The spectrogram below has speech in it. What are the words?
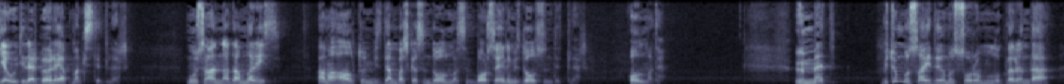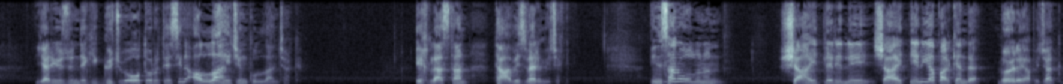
Yahudiler böyle yapmak istediler. Musa'nın adamlarıyız. Ama altın bizden başkasında olmasın, borsa elimizde olsun dediler. Olmadı. Ümmet, bütün bu saydığımız sorumluluklarında, yeryüzündeki güç ve otoritesini Allah için kullanacak. İhlastan taviz vermeyecek. İnsanoğlunun şahitlerini, şahitliğini yaparken de böyle yapacak.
